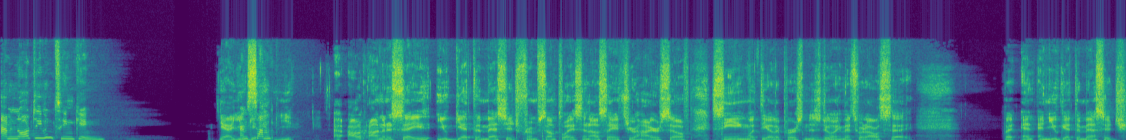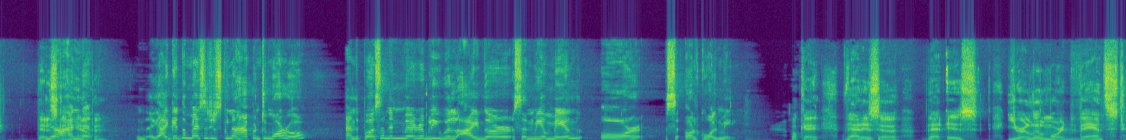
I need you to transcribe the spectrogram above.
I'm not even thinking. Yeah, you And get, some- you- I'll, I'm going to say you get the message from someplace, and I'll say it's your higher self seeing what the other person is doing. That's what I'll say. But and and you get the message that it's going to happen. then I get the message it's going to happen tomorrow, and the person invariably will either send me a mail or or call me. Okay, that is a that is you're a little more advanced.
